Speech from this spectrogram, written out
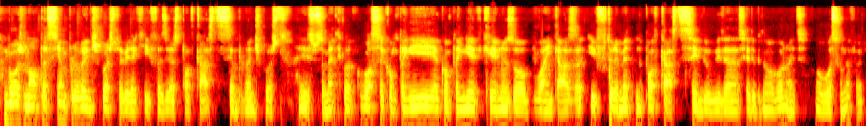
Boas malta, sempre bem disposto a vir aqui fazer este podcast, sempre bem disposto. É justamente com a vossa companhia e a companhia de quem nos ouve lá em casa e futuramente no podcast, sem dúvida, sem dúvida uma boa noite, uma boa segunda-feira.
